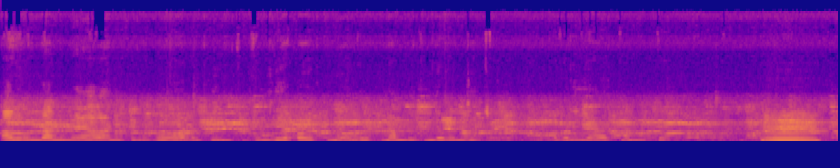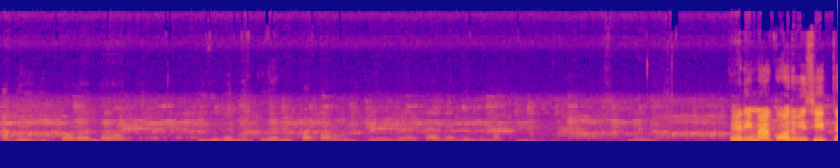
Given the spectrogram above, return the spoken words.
அதை வந்து அங்கே மேலே அனுப்பிடுப்போம் அப்படின்னு இந்தியாப்பா இருக்குமே உங்களுக்கு நம்மளுக்கு தான் வந்துச்சு அப்புறம் யாருக்குமே அப்போ இது இந்த இது வந்துருக்குதுன்னு பட்டா வந்துருக்குதுன்னு அதெல்லாம் இல்லை. மாட்டேங்குது பெரியம்மாக்கு ஒரு விஷயத்த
